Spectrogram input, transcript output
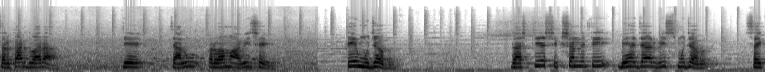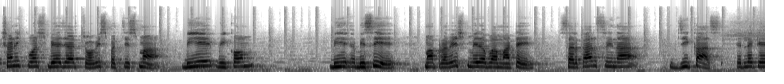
સરકાર દ્વારા જે ચાલુ કરવામાં આવી છે, તે મુજબ રાષ્ટ્રીય શિક્ષણ નીતિ બે હજાર વીસ મુજબ શૈક્ષણિક વર્ષ બે હજાર ચોવીસ પચીસમાં બીએ બીકોમ બી બીસીએમાં પ્રવેશ મેળવવા માટે સરકારશ્રીના જીકાસ એટલે કે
